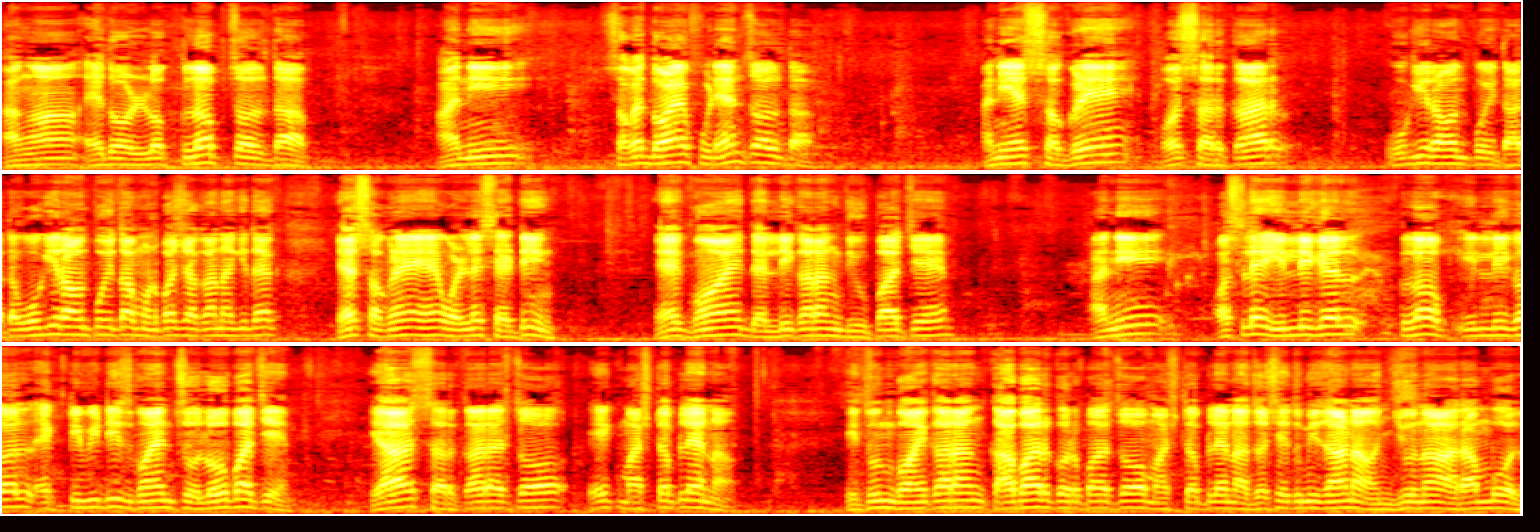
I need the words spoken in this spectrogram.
हांगा येदो व्हडलो क्लब चलता आनी सगळ्या दोळ्या फुड्यान चलता. आनी हे सगळे हो सरकार ओगी रावन पळयता. आतां ओगी रावन पळयता म्हणपाक शकना कित्याक? हे सगळें हे व्हडलें सेटींग हे गोंय दिल्लीकारांक दिवपाचें आनी असले इल्लिगल क्लब इल्लिगल एक्टिविटीज गोंयांत चलोवपाचे. ह्या सरकाराचो एक मास्टर प्लॅन आहा हितून गोंयकारांक काबार करपाचो मास्टर प्लॅन आसा जशें तुमी जाणा अंजुना आरांबोल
